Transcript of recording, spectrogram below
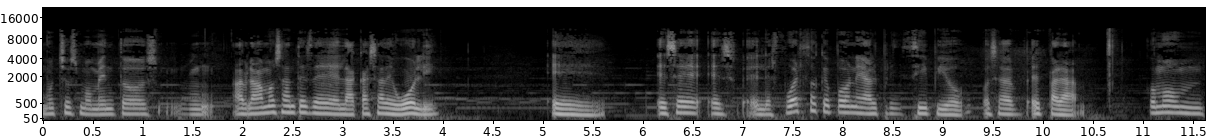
muchos momentos. mm, Hablábamos antes de la casa de Wally. Eh, ese es el esfuerzo que pone al principio, o sea, eh, para cómo, mm,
